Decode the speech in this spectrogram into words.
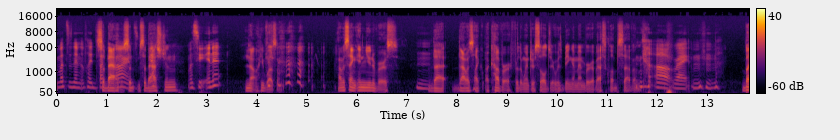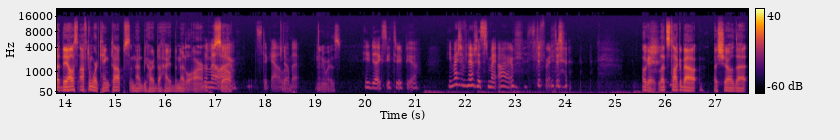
what's his name that played Bucky Seba- Barnes? Seb- Sebastian. Was he in it? No, he wasn't. I was saying in universe. Hmm. That that was like a cover for the Winter Soldier was being a member of S Club Seven. oh, right. hmm But they also often wore tank tops, and that'd be hard to hide the metal arm. The metal so, arm stick out a little bit. anyways, He'd be like C-3PO. You might have noticed my arm. It's different. okay, let's talk about a show that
